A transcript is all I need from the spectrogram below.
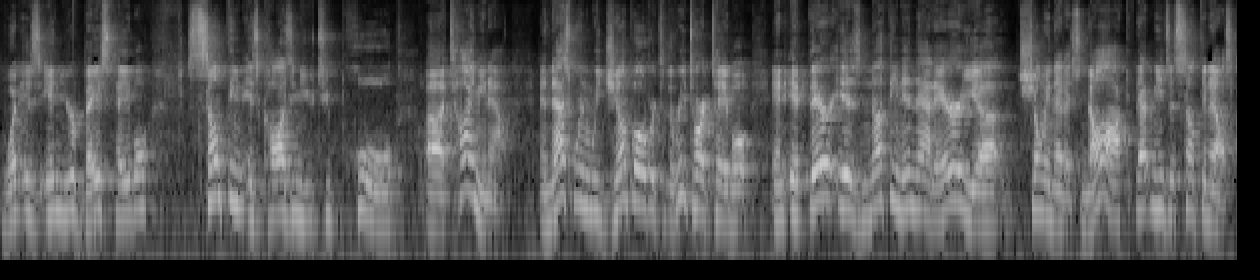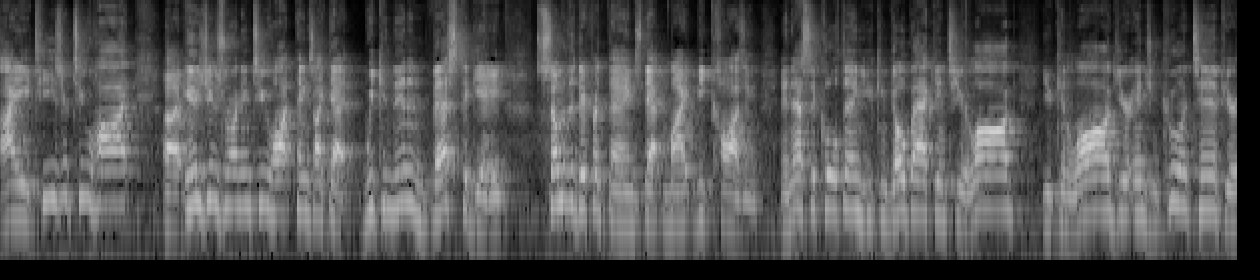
what is in your base table, something is causing you to pull uh, timing out. And that's when we jump over to the retard table. And if there is nothing in that area showing that it's knock, that means it's something else. IATs are too hot, uh, engines running too hot, things like that. We can then investigate some of the different things that might be causing. And that's the cool thing. You can go back into your log. You can log your engine coolant temp, your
